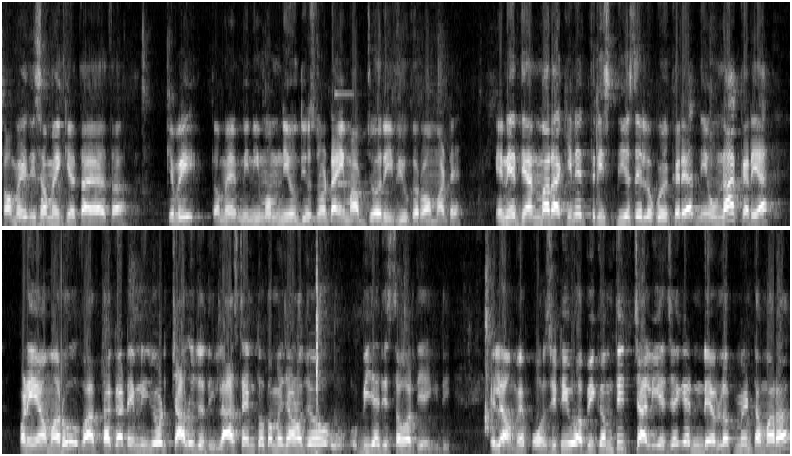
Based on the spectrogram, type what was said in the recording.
સમયથી સમય કહેતા આવ્યા હતા કે ભાઈ, તમે મિનિમમ નેવું દિવસનો ટાઈમ આપજો રિવ્યૂ કરવા માટે. એને ધ્યાનમાં રાખીને ત્રીસ દિવસ એ લોકોએ કર્યા. નેવું ના કર્યા, પણ એ અમારું વાર્તાઘાટ એમની જોડે ચાલુ જ હતી. લાસ્ટ ટાઈમ તો તમે જાણો છો બીજા દિવસ સવારથી આવી હતી. એટલે અમે પોઝિટિવ અભિગમથી જ ચાલીએ છીએ કે ડેવલપમેન્ટ અમારા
